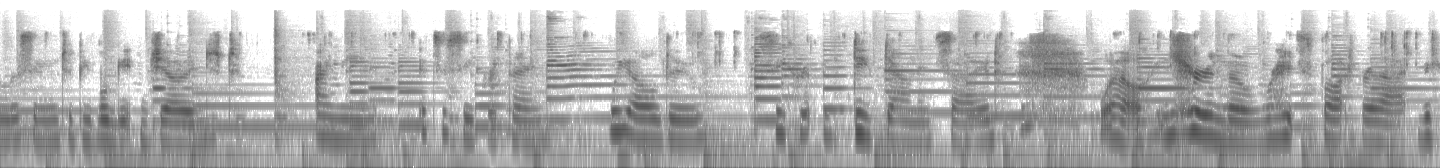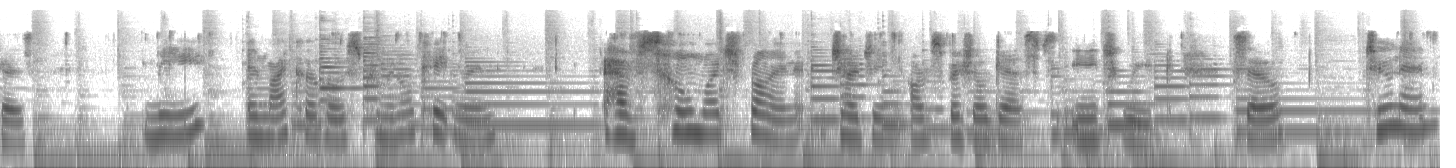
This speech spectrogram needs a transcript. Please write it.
listening to people get judged. I mean, it's a secret thing. We all do, secretly deep down inside. Well, you're in the right spot for that because me and my co host, Criminal Caitlin, have so much fun judging our special guests each week. So, tune in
